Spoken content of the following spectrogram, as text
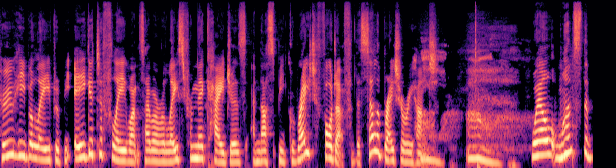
who he believed would be eager to flee once they were released from their cages and thus be great fodder for the celebratory hunt. Oh. Well, once the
